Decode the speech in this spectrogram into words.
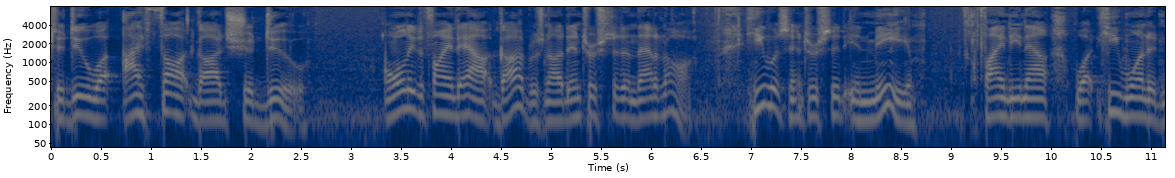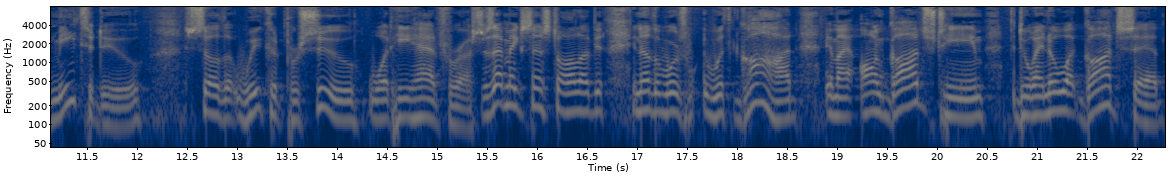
to do what I thought God should do, only to find out God was not interested in that at all. He was interested in me finding out what he wanted me to do so that we could pursue what he had for us. Does that make sense to all of you? In other words, with God, am I on God's team? Do I know what God said?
